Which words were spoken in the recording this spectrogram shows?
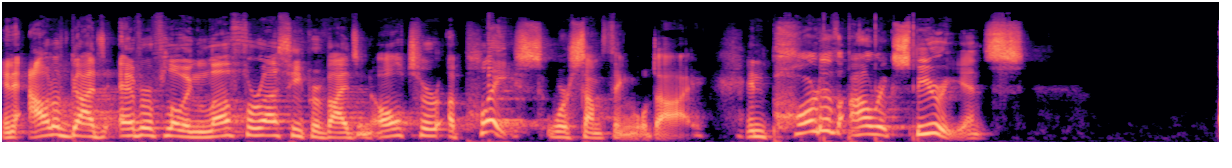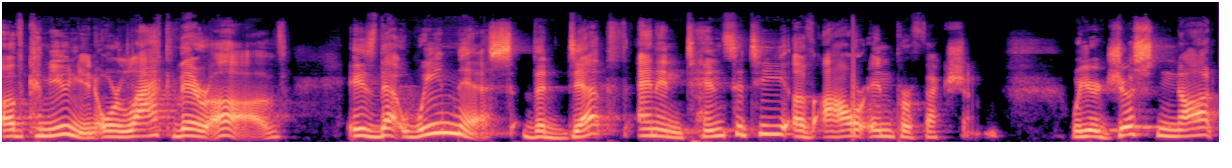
And out of God's ever flowing love for us, He provides an altar, a place where something will die. And part of our experience of communion or lack thereof is that we miss the depth and intensity of our imperfection. We are just not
